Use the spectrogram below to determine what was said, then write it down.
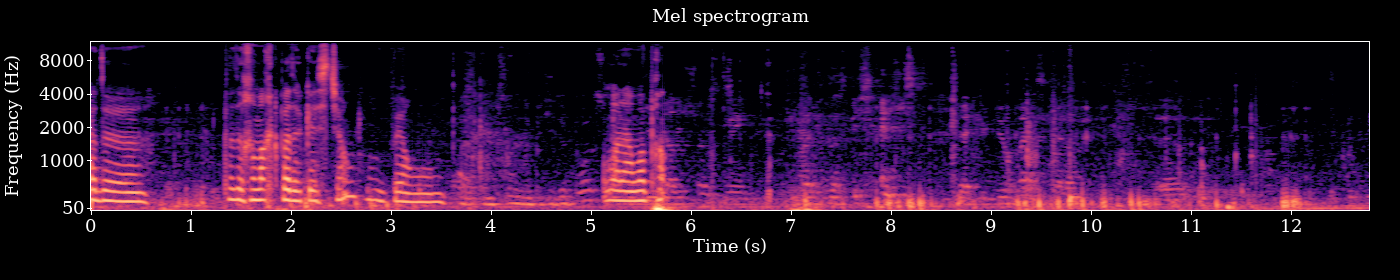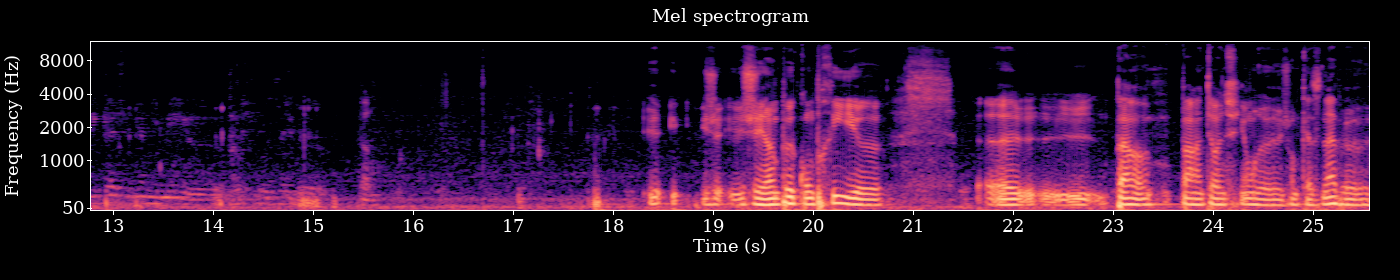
Pas de, pas de remarques, pas de questions. On peut en... Voilà, on va prendre. J'ai un peu compris euh, euh, par, par intervention de Jean Cazenave euh,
